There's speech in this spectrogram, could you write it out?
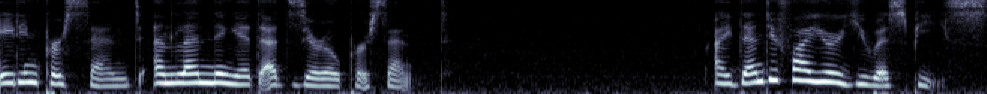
18% and lending it at 0%. Identify your USPs.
